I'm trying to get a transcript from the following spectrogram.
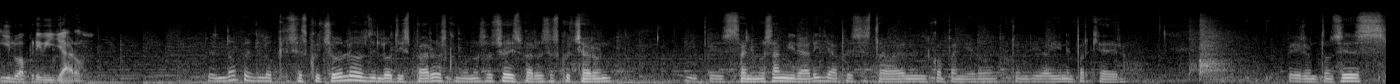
y lo acribillaron. Pues no, pues lo que se escuchó, los, los disparos, como unos ocho disparos se escucharon y pues salimos a mirar y ya pues estaba el compañero tendido ahí en el parqueadero. Pero entonces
